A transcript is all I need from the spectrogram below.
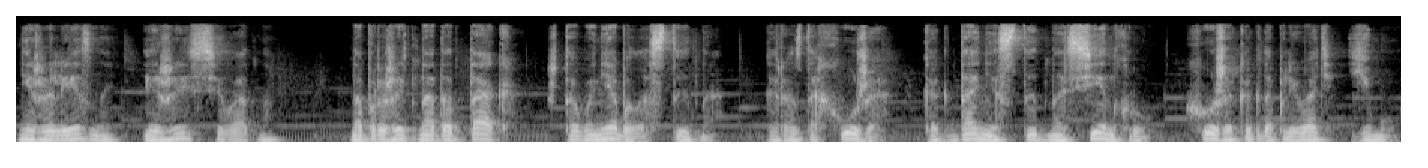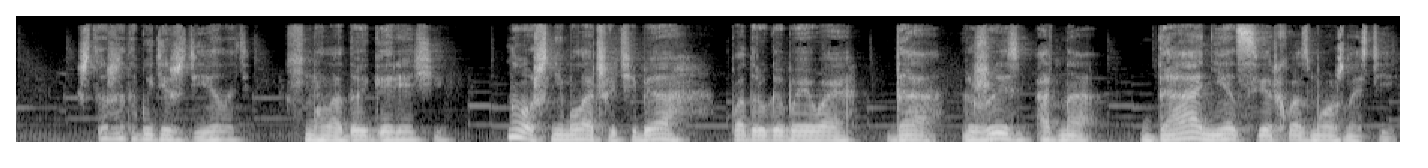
не железные, и жизнь все в одном. Но прожить надо так, чтобы не было стыдно. Гораздо хуже, когда не стыдно Синхру. Хуже, когда плевать ему. Что же ты будешь делать, молодой горячий? Ну уж не младше тебя, подруга боевая. Да, жизнь одна. Да, нет сверхвозможностей.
